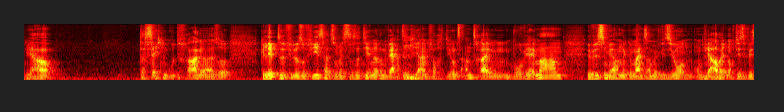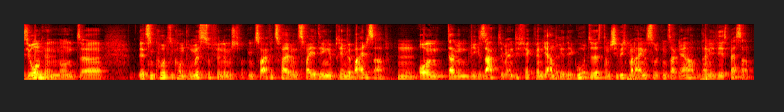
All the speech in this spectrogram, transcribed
ja, das ist echt eine gute Frage. Also gelebte Philosophie ist halt so ein bisschen, sind die inneren Werte, die einfach, die uns antreiben, wo wir immer haben, wir wissen, wir haben eine gemeinsame Vision und wir mhm. arbeiten auf diese Vision hin und äh, jetzt einen kurzen Kompromiss zu finden, im, Zweifelsfall, wenn es zwei Ideen gibt, drehen wir beides ab. Mhm. Und dann, wie gesagt, im Endeffekt, wenn die andere Idee gut ist, dann schiebe ich mein eigenes zurück und sage, ja, deine Idee ist besser.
